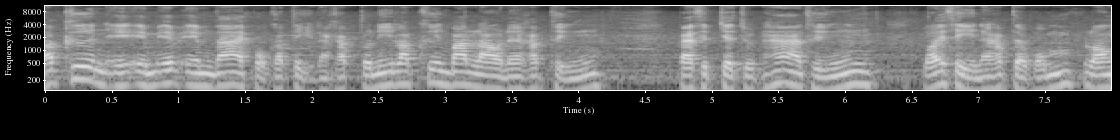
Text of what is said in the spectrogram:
รับคลื่น AM FM ได้ปกตินะครับ ตัวนี้รับคลื่นบ้านเรานะครับถึง 87.5 ถึง 104 นะครับ แต่ผมลอง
